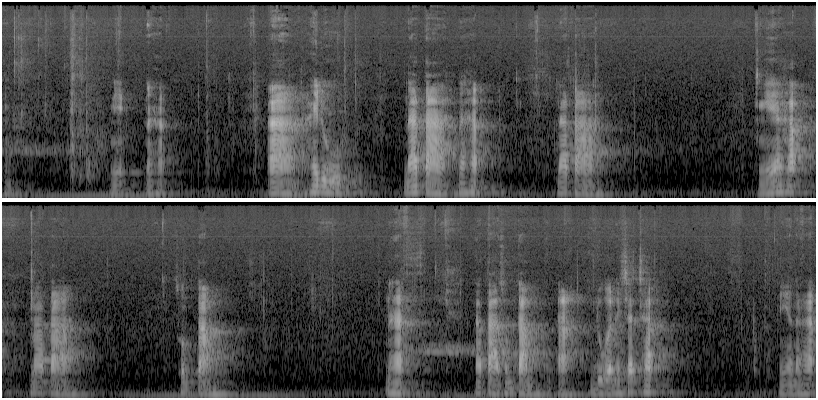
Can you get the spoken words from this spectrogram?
อืมนี่นะฮะ อ่าให้ดูหน้าตานะฮะหน้าตา อย่างเงี้ยครับ หน้าตาส้มตำนะฮะหน้าตาส้มตำอะดูกันให้ชัดๆนี่ยนะฮะ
